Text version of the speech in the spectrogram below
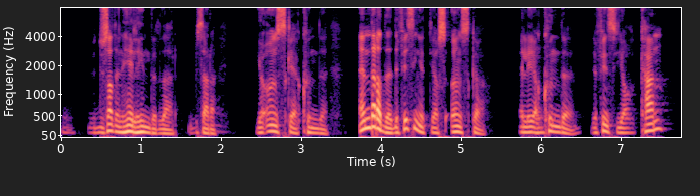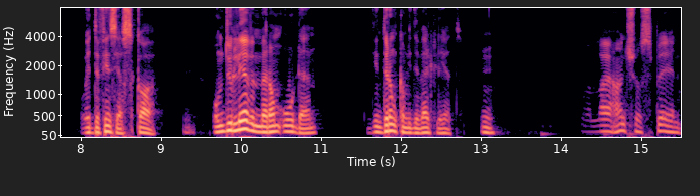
Mm. Du satt en hel hinder där. Så här, jag önskar jag kunde. Ändra det, det finns inget jag önskar. Eller jag Mm. kunde. Det finns jag kan och det finns jag ska. Mm. Om du lever med de orden, din dröm kan bli din verklighet. Wallahi, Hancho spitting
